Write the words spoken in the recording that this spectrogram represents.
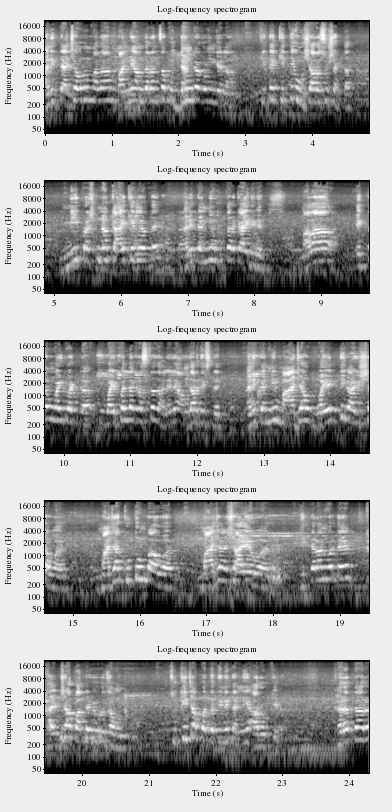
आणि त्याच्यावरून मला मान्य आमदारांचा बुद्ध्यांक कळून गेला. की ते किती हुशार असू शकतात? मी प्रश्न काय केले होते आणि त्यांनी उत्तर काय दिले? मला एकदम वाईट वाटलं की वैफल्यग्रस्त झालेले आमदार दिसलेत आणि त्यांनी माझ्या वैयक्तिक आयुष्यावर माझ्या कुटुंबावर माझ्या शाळेवर इतरांवर ते खालच्या पातळीवर जाऊन चुकीच्या पद्धतीने त्यांनी आरोप केला. खरं तर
